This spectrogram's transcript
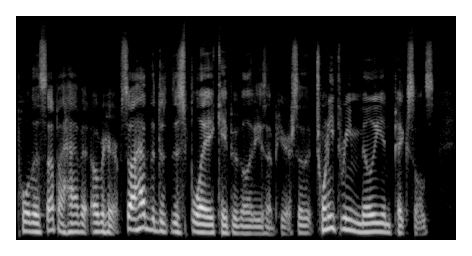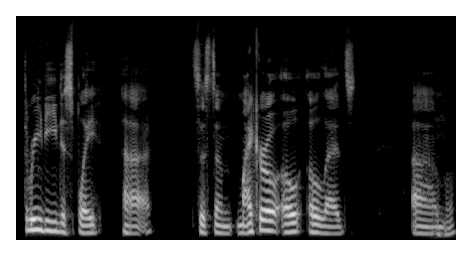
pull this up. I have it over here. So I have the d- display capabilities up here. So the 23 million pixels, 3D display uh, system, micro o- OLEDs. Um, Mhm.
